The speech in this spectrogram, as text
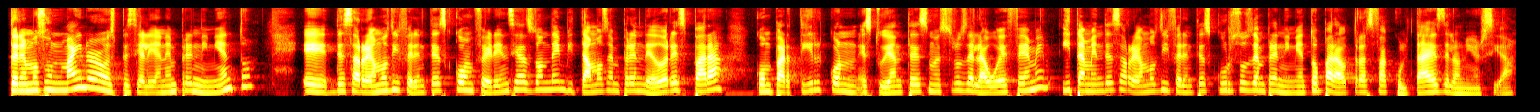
Tenemos un minor o especialidad en emprendimiento. Eh, desarrollamos diferentes conferencias donde invitamos a emprendedores para compartir con estudiantes nuestros de la UFM y también desarrollamos diferentes cursos de emprendimiento para otras facultades de la universidad.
